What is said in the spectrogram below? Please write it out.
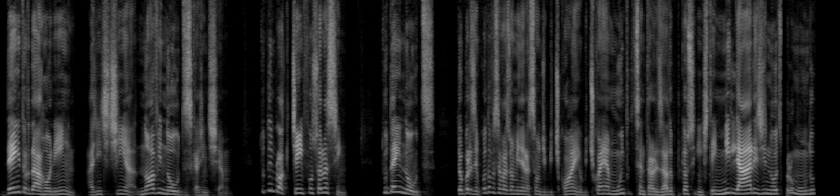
Dentro da Ronin, a gente tinha nove nodes que a gente chama. Tudo em blockchain funciona assim. Tudo é em nodes. Então, por exemplo, quando você faz uma mineração de Bitcoin, o Bitcoin é muito descentralizado porque é o seguinte: tem milhares de nodes pelo mundo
